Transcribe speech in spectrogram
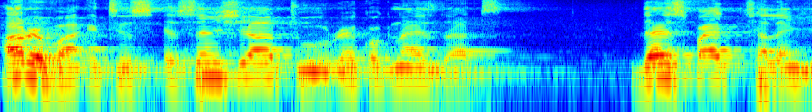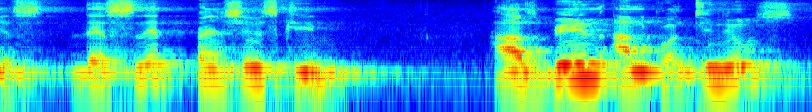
However, it is essential to recognize that despite challenges, the SSNIT pension scheme has been and continues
